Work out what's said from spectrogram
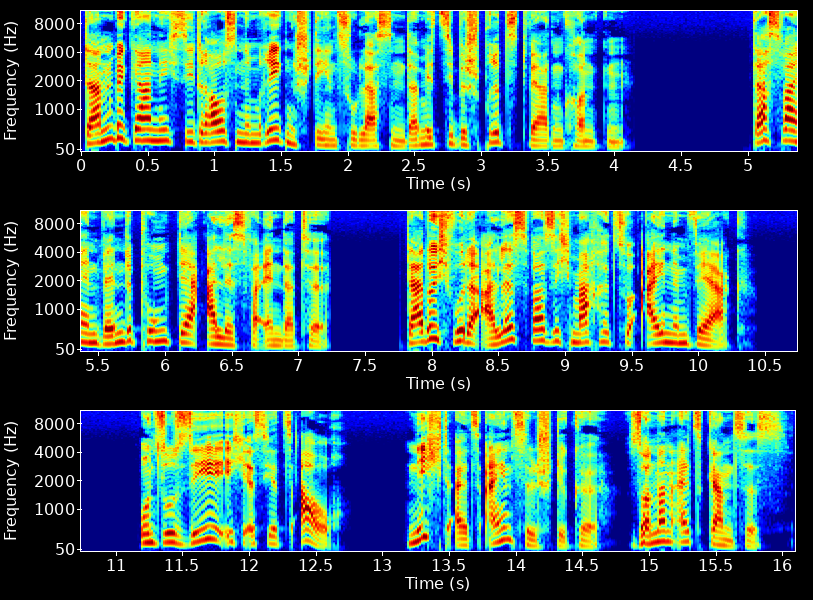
Dann begann ich, sie draußen im Regen stehen zu lassen, damit sie bespritzt werden konnten. Das war ein Wendepunkt, der alles veränderte, Dadurch wurde alles, was ich mache, zu einem Werk. Und so sehe ich es jetzt auch. Nicht als Einzelstücke, sondern als Ganzes.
